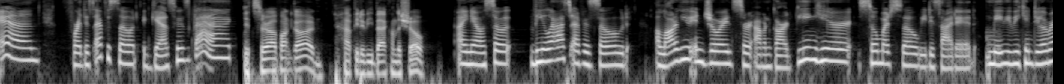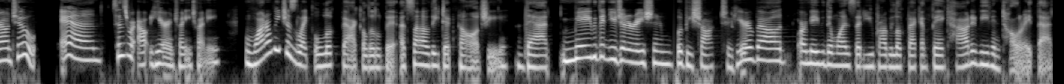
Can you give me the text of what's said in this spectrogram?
and for this episode, guess who's back? It's Sir Avant Garde. Happy to be back on the show. I know. So, the last episode, a lot of you enjoyed Sir Avant Garde being here, so much so we decided maybe we can do a round two. And since we're out here in 2020, why don't we just like look back a little bit at some of the technology that maybe the new generation would be shocked to hear about, or maybe the ones that you probably look back and think, how did we even tolerate that?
